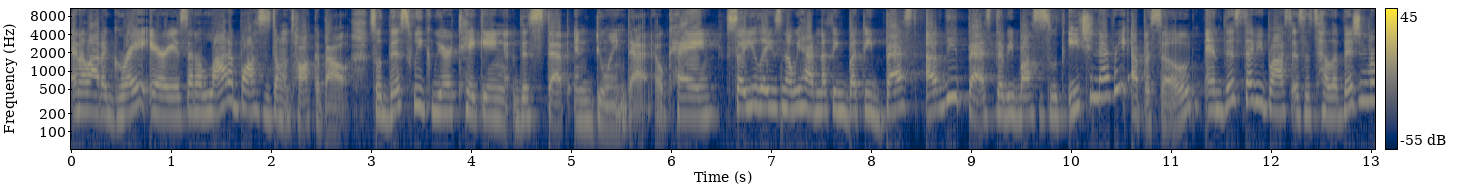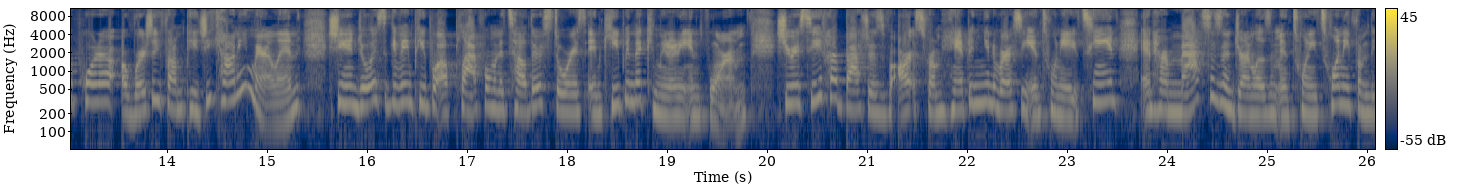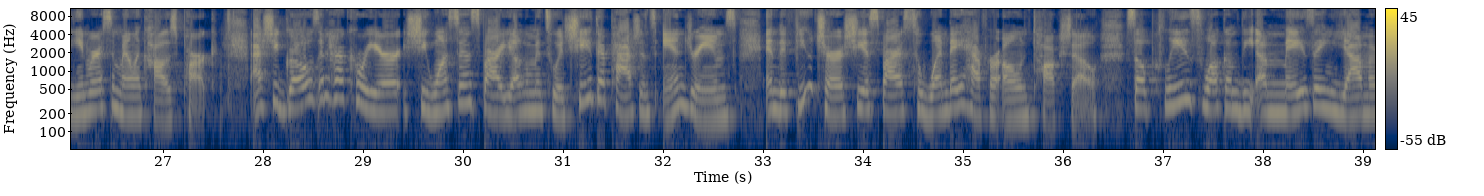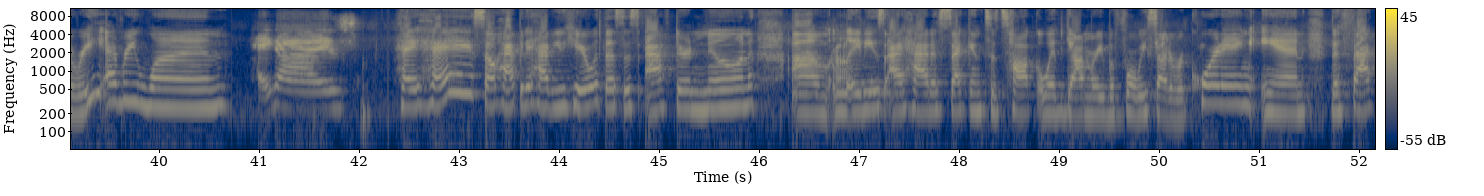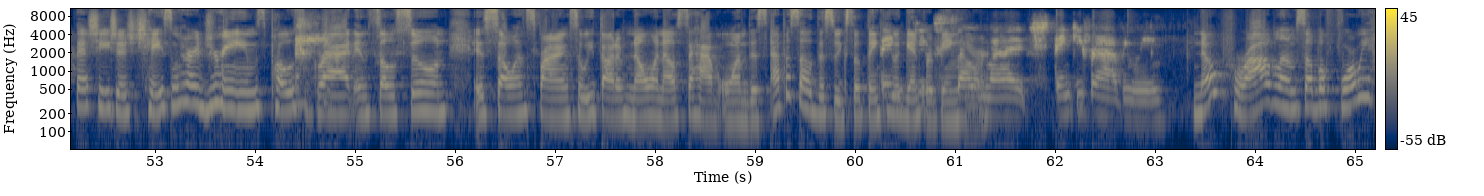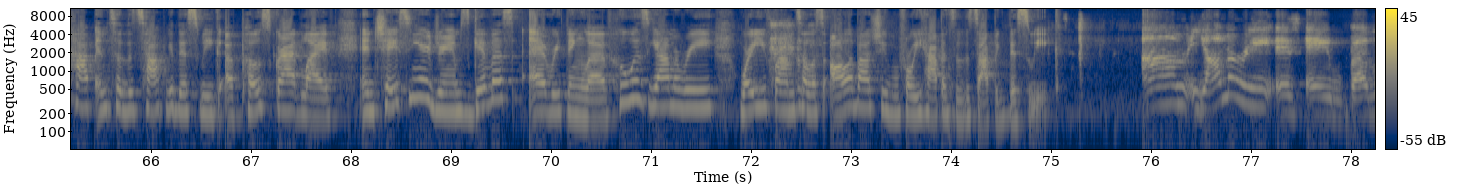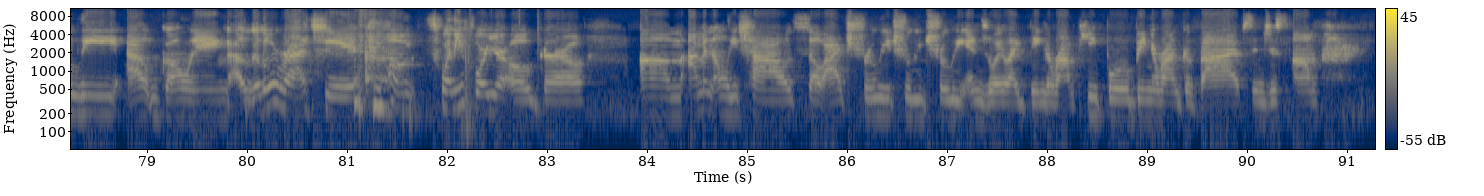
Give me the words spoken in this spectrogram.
and a lot of gray areas that a lot of bosses don't talk about. So this week we are taking this step in doing that, okay? So you ladies know we have nothing but the best of the best W bosses with each and every episode. And this W boss is a television reporter originally from PG County, Maryland. She enjoys giving people a platform to tell their stories and keeping the community informed. She received her Bachelor's of Arts from Hampton University in 2018 and her Master's in Journalism in 2020 from the University of Maryland College Park. As she grows in her career, she wants to inspire young women to achieve their passions and dreams. In the future, she aspires to one day have her own talk show. So please welcome the amazing Yamarie, everyone. Hey guys. Hey, hey, so happy to have you here with us this afternoon. Um, ladies, I had a second to talk with Yamarie before we started recording, and the fact that she's just chasing her dreams post grad and so soon is so inspiring. So we thought of no one else to have on this episode this week. So thank, thank you again you for being so here. so much. Thank you for having me. No problem. So before we hop into the topic this week of post grad life and chasing your dreams, give us everything, love. Who is Yamarie? Where are you from? Tell us all about you before we hop into the topic this week. Um, Yamarie is a bubbly, outgoing, a little ratchet, 24 um, year old girl. Um, I'm an only child, so I truly, truly, truly enjoy like being around people, being around good vibes, and just um,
